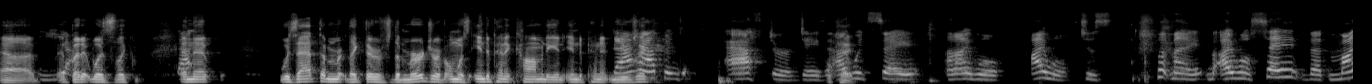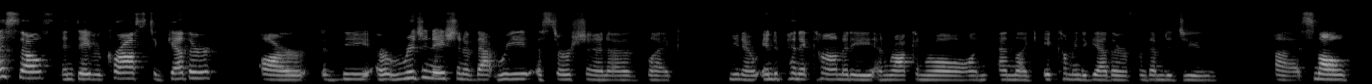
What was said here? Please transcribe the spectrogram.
Uh, yeah. But it was like, That's, and that was that the like there's the merger of almost independent comedy and independent that music. That happened after David. Okay. I would say, and I will I will just put my I will say that myself and David Cross together are the origination of that reassertion of like you know independent comedy and rock and roll and and like it coming together for them to do uh, small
